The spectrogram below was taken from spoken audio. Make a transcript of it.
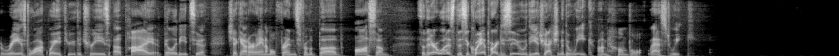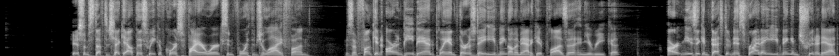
A raised walkway through the trees, up high, ability to check out our animal friends from above. Awesome. So there it was, the Sequoia Park Zoo, the attraction of the week on Humboldt last week. Here's some stuff to check out this week. Of course, fireworks and 4th of July fun. There's a funk and R&B band playing Thursday evening on the Madaket Plaza in Eureka. Art, music, and festiveness Friday evening in Trinidad.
